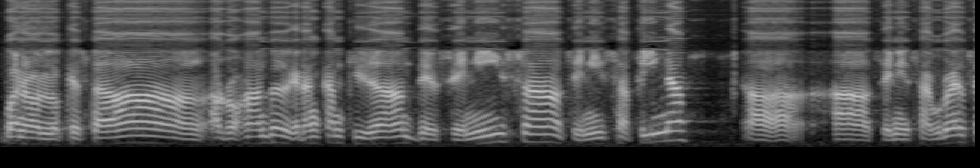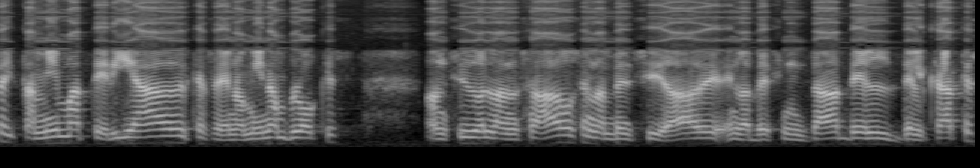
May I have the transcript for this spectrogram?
Bueno, lo que está arrojando es gran cantidad de ceniza, ceniza fina, a, ceniza gruesa y también material que se denominan bloques han sido lanzados en la vecindad, en la vecindad del, cráter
